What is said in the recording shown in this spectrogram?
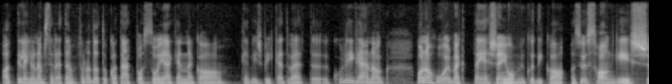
a tényleg a nem szeretem feladatokat átpasszolják ennek a kevésbé kedvelt kollégának. Van, ahol meg teljesen jól működik a, az összhang, és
